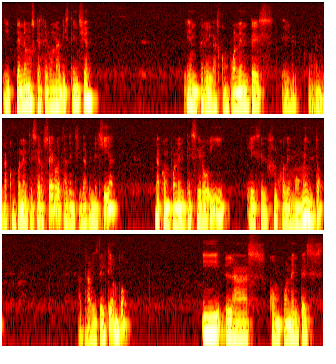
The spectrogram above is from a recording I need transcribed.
y tenemos que hacer una distinción entre las componentes, bueno, la componente 00 es la densidad de energía, la componente 0i es el flujo de momento, a través del tiempo y las componentes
